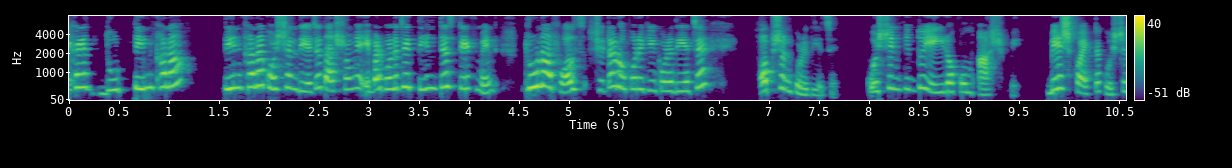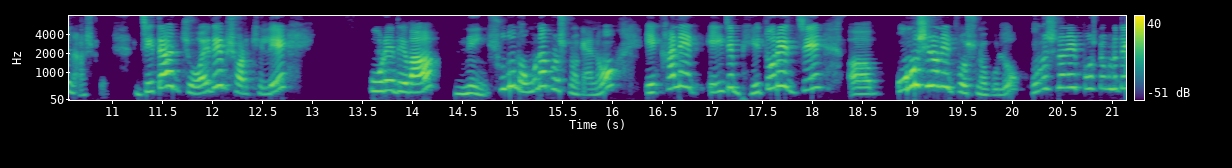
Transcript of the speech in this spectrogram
এখানে দু, তিনখানা তিনখানা কোয়েশ্চেন দিয়েছে। তার সঙ্গে এবার বলেছে তিনটে স্টেটমেন্ট ট্রু না ফলস সেটার উপরে কি করে দিয়েছে? অপশন করে দিয়েছে। কোয়েশ্চেন কিন্তু এই রকম আসবে। বেশ কয়েকটা কোয়েশ্চেন আসবে। যেটা জয়দেব সরখেলে করে দেওয়া নেই। শুধু নমুনা প্রশ্ন কেন? এখানে এই যে ভেতরের যে অনুশীলনীর প্রশ্নগুলো, অনুশীলনের প্রশ্নগুলোতে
